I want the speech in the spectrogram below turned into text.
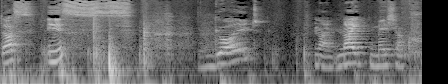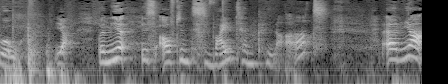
Das ist. Gold. Nein, Nightmecher Crow. Ja. Bei mir ist auf dem zweiten Platz. Ähm, ja,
